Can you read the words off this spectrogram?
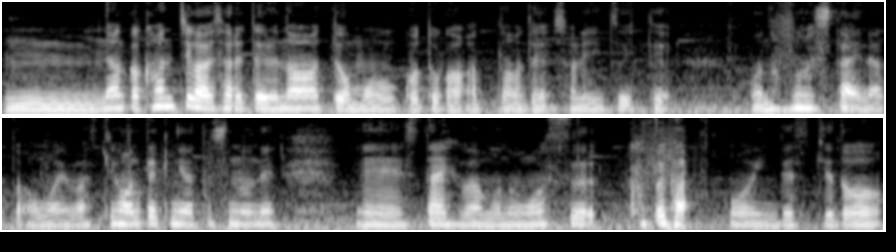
うん、なんか勘違いされてるなって思うことがあったので、それについて物申したいなと思います。基本的に私のね、えスタイフは物申すことが多いんですけど、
